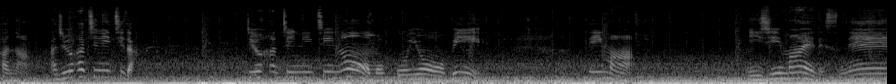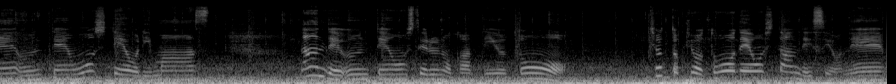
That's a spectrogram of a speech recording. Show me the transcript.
かな？あ18日だ。18日の木曜日。で今2時前ですね。転をしております。なんで運転をしてるのかっていうとちょっと今日遠出をしたんですよね。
